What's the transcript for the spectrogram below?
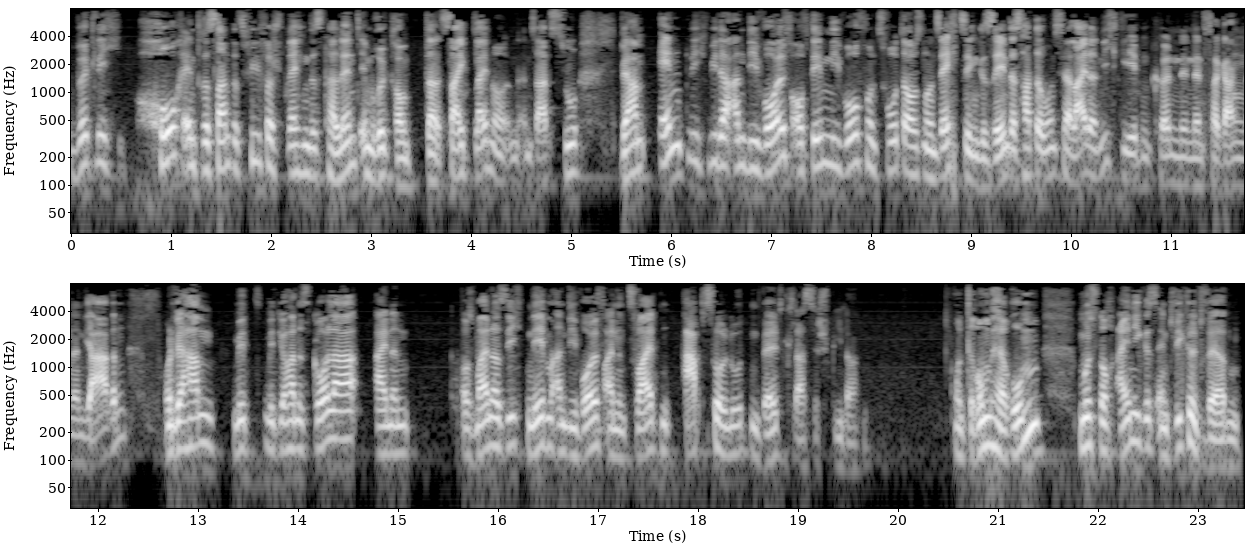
wirklich hochinteressantes, vielversprechendes Talent im Rückraum. Da zeigt gleich noch einen Satz zu. Wir haben endlich wieder Andy Wolf auf dem Niveau von 2016 gesehen. Das hat er uns ja leider nicht geben können in den vergangenen Jahren. Und wir haben mit, mit Johannes Goller einen aus meiner Sicht neben Andy Wolf einen zweiten absoluten Weltklasse-Spieler. Und drumherum muss noch einiges entwickelt werden.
